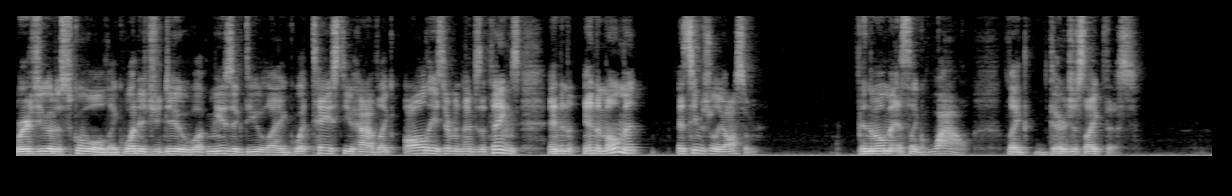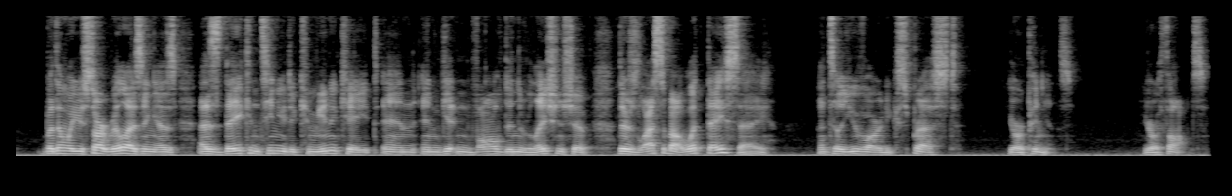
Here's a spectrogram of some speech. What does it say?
where did you go to school? Like, what did you do? What music do you like? What taste do you have? Like, all these different types of things. And in the, in the moment, it seems really awesome. In the moment, it's like, wow, like, they're just like this but then what you start realizing is as they continue to communicate and and get involved in the relationship there's less about what they say until you've already expressed your opinions your thoughts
